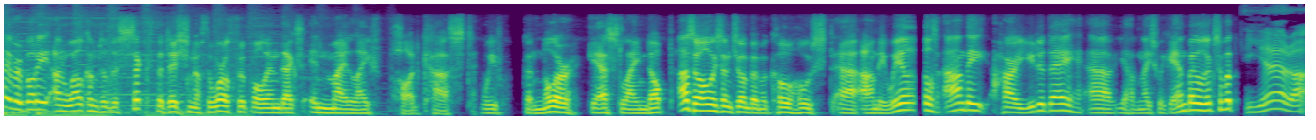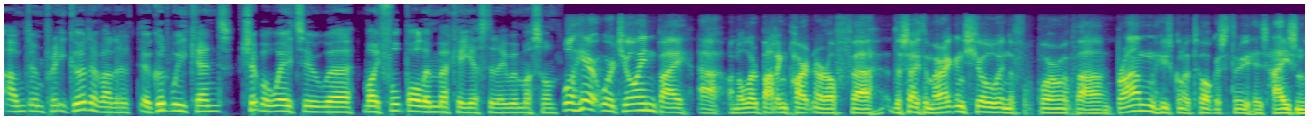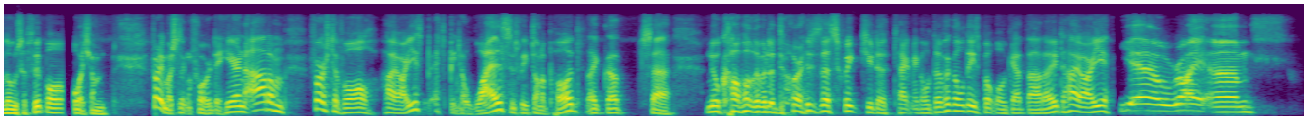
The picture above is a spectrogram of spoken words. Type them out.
Hi, everybody, and welcome to the sixth edition of the World Football Index in My Life podcast. We've got another guest lined up. As always, I'm joined by my co host, uh, Andy Wales. Andy, how are you today? Uh, you had a nice weekend by the looks of it. Yeah, I'm doing pretty good. I've had a, a good weekend. Trip away to uh, my football in Mecca yesterday with my son. Well, here we're joined by uh, another batting partner of uh, the South American show in the form of Adam Brandon, who's going to talk us through his highs and lows of football, which I'm very much looking forward to hearing. Adam, first of all, how are you? It's been a while since we've done a pod. Like that's uh, no Copa Libertadores this week due to technical difficulties, but we'll get that out. How are you? Yeah, all right. Um,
